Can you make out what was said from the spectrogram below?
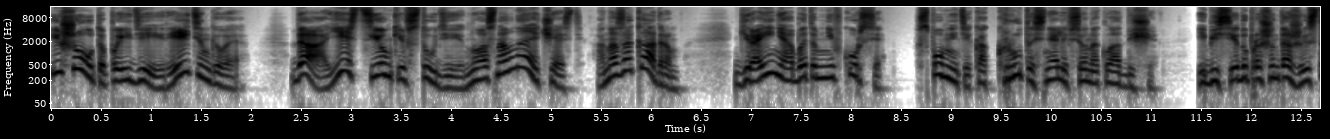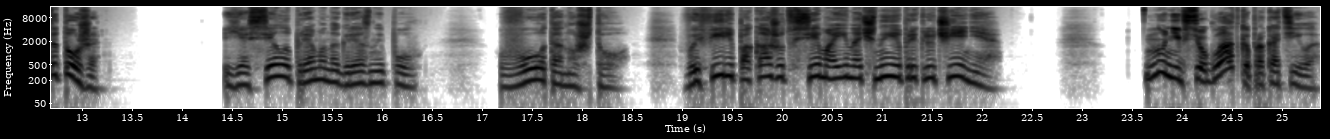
И шоу-то, по идее, рейтинговое. Да, есть съемки в студии, но основная часть, она за кадром. Героиня об этом не в курсе. Вспомните, как круто сняли все на кладбище. И беседу про шантажиста тоже». Я села прямо на грязный пол. Вот оно что! В эфире покажут все мои ночные приключения. Ну, не все гладко прокатило.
